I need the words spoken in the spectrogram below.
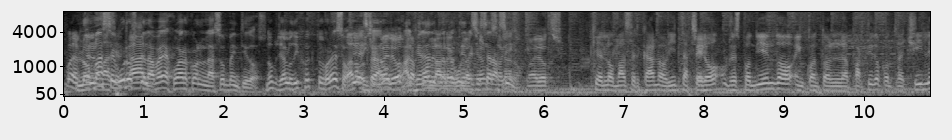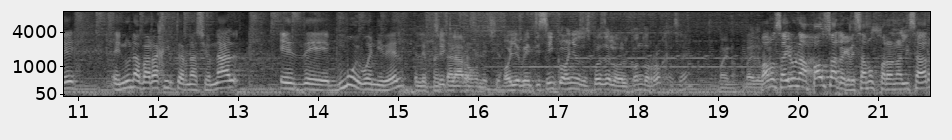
Bueno, lo más más seguro es que la vaya a jugar con la sub-22. No, pues ya lo dijo Héctor. Por eso, no hay de al final de la cuentas tiene que ser así. No hay de otra. que es lo más cercano ahorita, pero respondiendo en cuanto al partido contra Chile, en una baraja internacional es de muy buen nivel el Sí, enfrentar claro. a esta selección. Oye, 25 años después de lo del Condor Rojas, ¿eh? Bueno, vamos a ir a una pausa, regresamos para analizar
